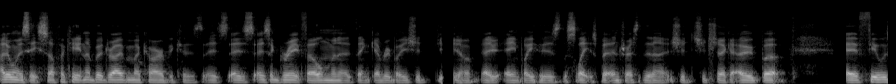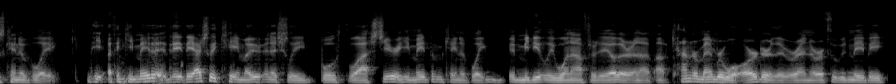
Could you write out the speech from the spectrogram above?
I don't want to say suffocating about driving my car because it's it's, it's a great film and I think everybody should you know anybody who is the slightest bit interested in it should should check it out. But it feels kind of like he, I think he made it. They, they actually came out initially both last year. He made them kind of like immediately one after the other, and I, I can't remember what order they were in, or if it was maybe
